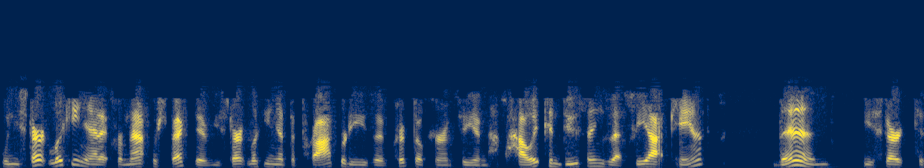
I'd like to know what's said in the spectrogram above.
when you start looking at it from that perspective, you start looking at the properties of cryptocurrency and how it can do things that fiat can't, then you start to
